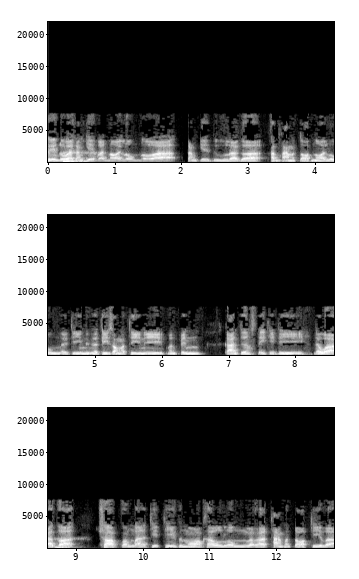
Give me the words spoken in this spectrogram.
พียงด้วยว่าสังเกตว่าน้อยลง เพราะว่าสังเกตดูแล้วก็คำถามมันตอบน้อยลงไอ้ที่หนึ่งนาทีสองนาทีนี่มันเป็นการเตือนสติที่ดี แต่ว่าก็ชอบของวันอาทิตย์ที่คุณหมอเขาลงแล้วก็ถามคำตอบที่ว่า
